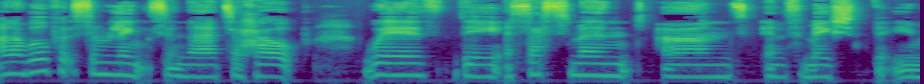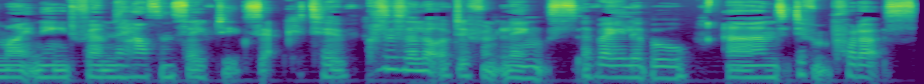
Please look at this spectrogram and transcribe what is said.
And I will put some links in there to help with the assessment and information that you might need from the Health and Safety Executive. Because there's a lot of different links available and different products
